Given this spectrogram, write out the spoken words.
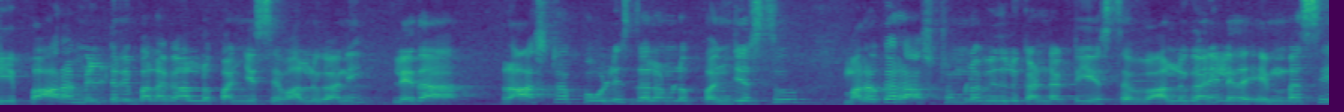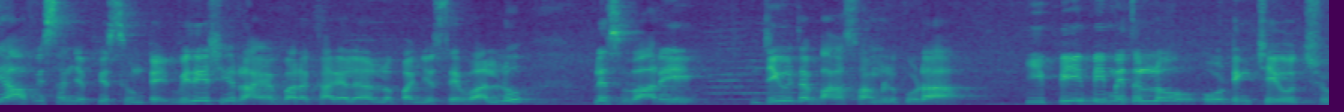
ఈ పారామిలిటరీ బలగాల్లో పనిచేసే వాళ్ళు కానీ లేదా రాష్ట్ర పోలీస్ దళంలో పనిచేస్తూ మరొక రాష్ట్రంలో విధులు కండక్ట్ చేసే వాళ్ళు కానీ లేదా ఎంబసీ ఆఫీస్ అని చెప్పేసి ఉంటాయి. విదేశీ రాయబార కార్యాలయాల్లో పనిచేసే వాళ్ళు ప్లస్ వారి జీవిత భాగస్వాములు కూడా ఈ పీబీ మెథడ్లో ఓటింగ్ చేయవచ్చు.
